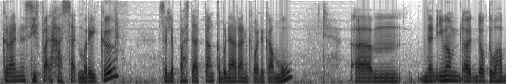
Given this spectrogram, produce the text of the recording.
kerana sifat hasad mereka selepas datang kebenaran kepada kamu um, dan Imam uh, Dr. Wahab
